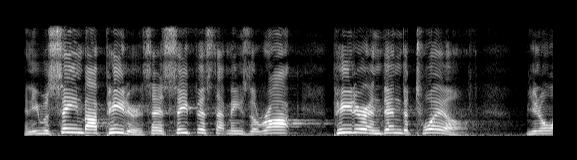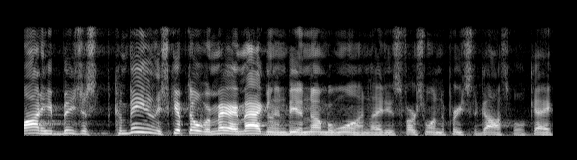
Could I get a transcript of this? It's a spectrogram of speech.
And he was seen by Peter. It says Cephas, that means the rock, Peter, and then the twelve. You know what? He just conveniently skipped over Mary Magdalene being number one, ladies, first one to preach the gospel, okay?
